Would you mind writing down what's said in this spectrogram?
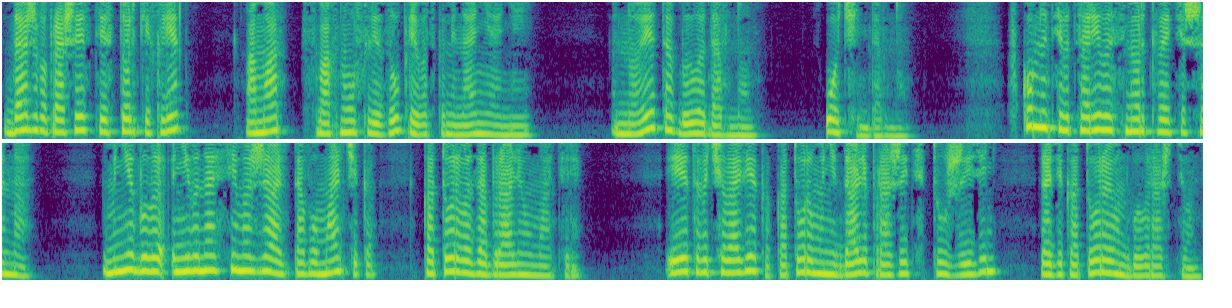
Даже по прошествии стольких лет Амар смахнул слезу при воспоминании о ней. Но это было давно, очень давно. В комнате воцарилась мертвая тишина. Мне было невыносимо жаль того мальчика, которого забрали у матери. И этого человека, которому не дали прожить ту жизнь, ради которой он был рожден.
